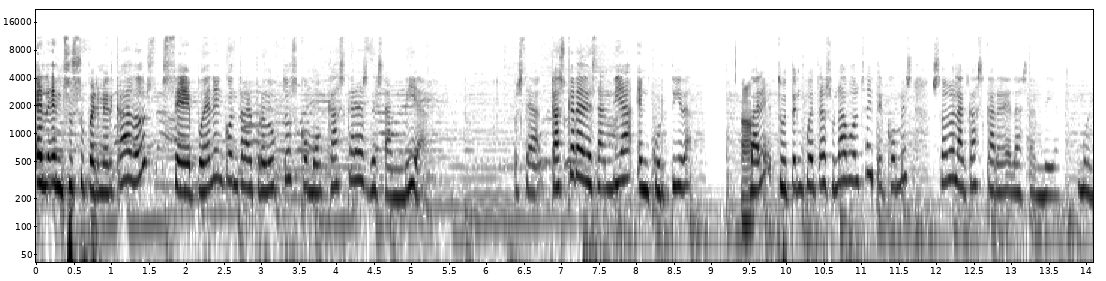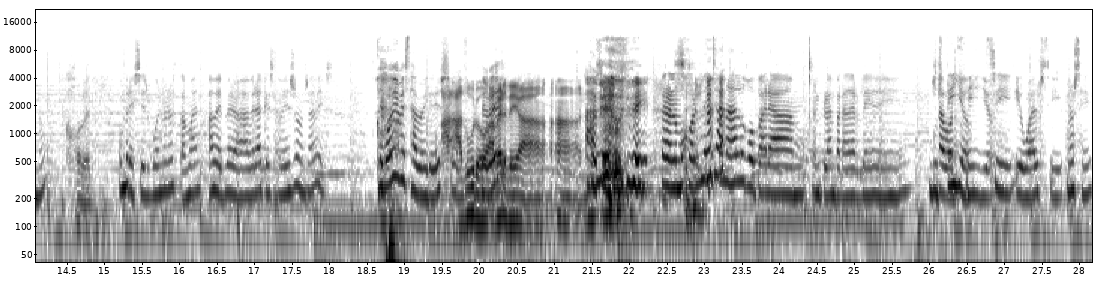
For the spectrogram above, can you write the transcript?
en, en sus supermercados se pueden encontrar productos como cáscaras de sandía. O sea, cáscara de sandía encurtida. Ah, ¿Vale? Tú te encuentras una bolsa y te comes solo la cáscara de la sandía. Bueno, joder. hombre, si es bueno no está mal. A ver, pero a ver a qué sabe eso, ¿sabes? ¿Cómo debes saber eso? A, a duro, Debe- a verde, a... a- no A verde. Pero a lo mejor le echan algo para, en plan, para darle gustillo. Saborcillo. Sí, Igual sí. no sé.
